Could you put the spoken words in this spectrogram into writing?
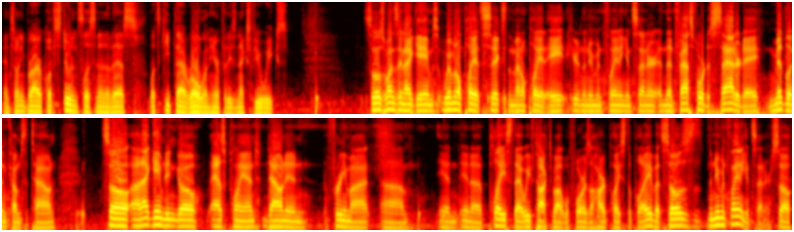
And so, any Briarcliff students listening to this, let's keep that rolling here for these next few weeks. So those Wednesday night games, women will play at six, the men will play at eight here in the Newman Flanagan Center, and then fast forward to Saturday, Midland comes to town. So uh, that game didn't go as planned down in Fremont. Um, in in a place that we've talked about before is a hard place to play, but so is the Newman Flanagan Center. So,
